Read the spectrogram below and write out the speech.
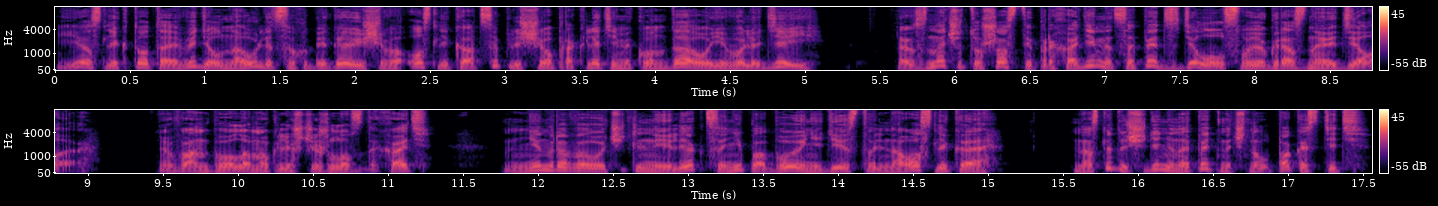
Если кто-то видел на улицах убегающего ослика, отсыплющего проклятиями Кундао его людей, значит ушастый проходимец опять сделал свое грязное дело. Ван Буэлэ мог лишь тяжело вздыхать. Ни нравоучительные лекции, ни побои не действовали на ослика. На следующий день он опять начинал пакостить.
